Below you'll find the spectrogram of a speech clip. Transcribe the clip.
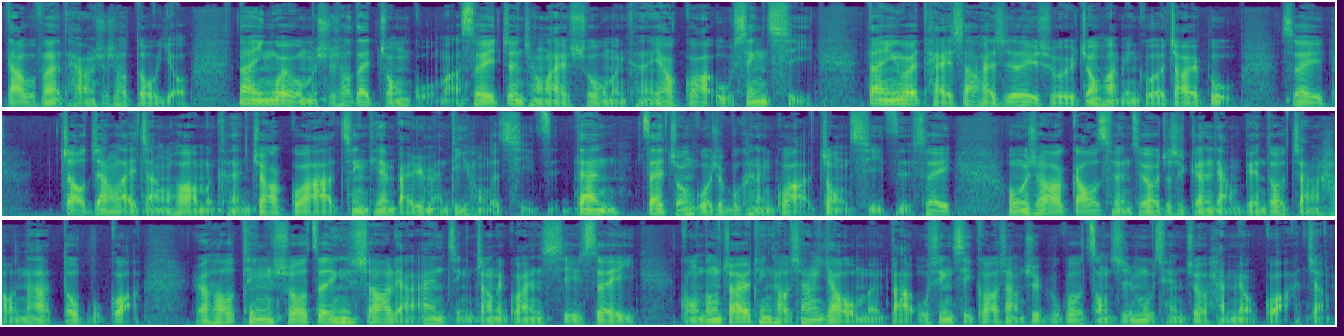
大部分的台湾学校都有。那因为我们学校在中国嘛，所以正常来说我们可能要挂五星旗，但因为台校还是隶属于中华民国的教育部，所以照这样来讲的话，我们可能就要挂今天白日满地红的旗子，但在中国就不可能挂这种旗子，所以我们学校高层最后就是跟两边都讲好，那都不挂。然后听说最近受到两岸紧张的关系，所以广东教育厅好像要我们把五星旗挂上去，不过总之目前就还没有挂这样。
